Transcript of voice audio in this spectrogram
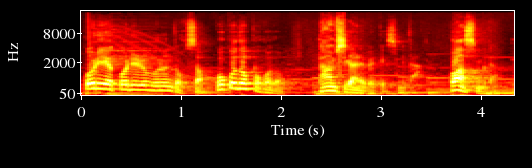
꼬리에 꼬리를 무는 독서, 꼬꼬독 꼬꼬독. 다음 시간에 뵙겠습니다. 고맙습니다.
